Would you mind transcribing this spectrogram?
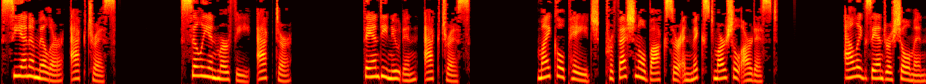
Sienna Miller, actress. Cillian Murphy, actor. Thandie Newton, actress. Michael Page, professional boxer and mixed martial artist. Alexandra Shulman,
